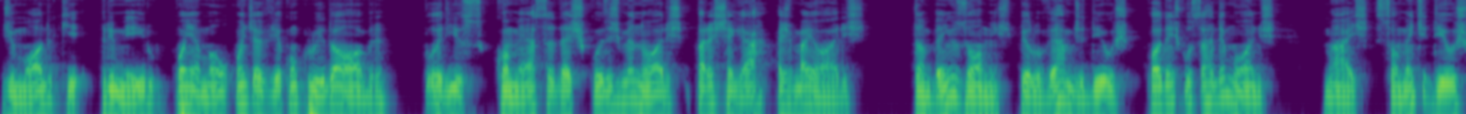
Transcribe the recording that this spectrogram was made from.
de modo que, primeiro, põe a mão onde havia concluído a obra. Por isso, começa das coisas menores para chegar às maiores. Também os homens, pelo Verbo de Deus, podem expulsar demônios, mas somente Deus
